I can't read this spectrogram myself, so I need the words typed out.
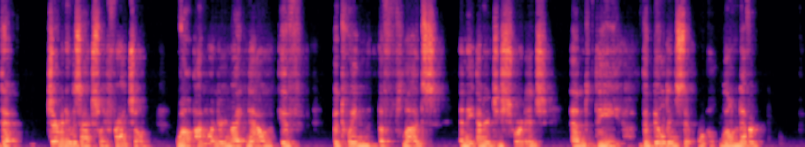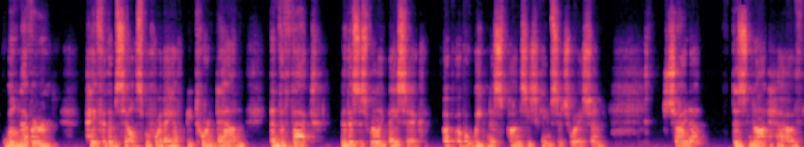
that Germany was actually fragile. Well, I'm wondering right now if between the floods and the energy shortage and the the buildings that will never will never pay for themselves before they have to be torn down. And the fact now this is really basic of, of a weakness Ponzi scheme situation. China does not have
